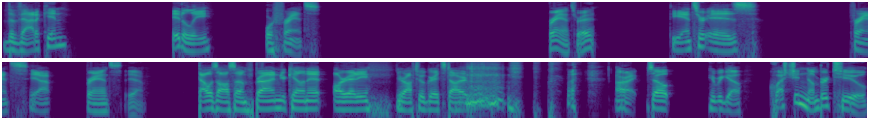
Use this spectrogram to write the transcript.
the Vatican, Italy, or France? France, right? The answer is France. Yeah. France, yeah. That was awesome. Brian, you're killing it already. You're off to a great start. All right. So here we go. Question number two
